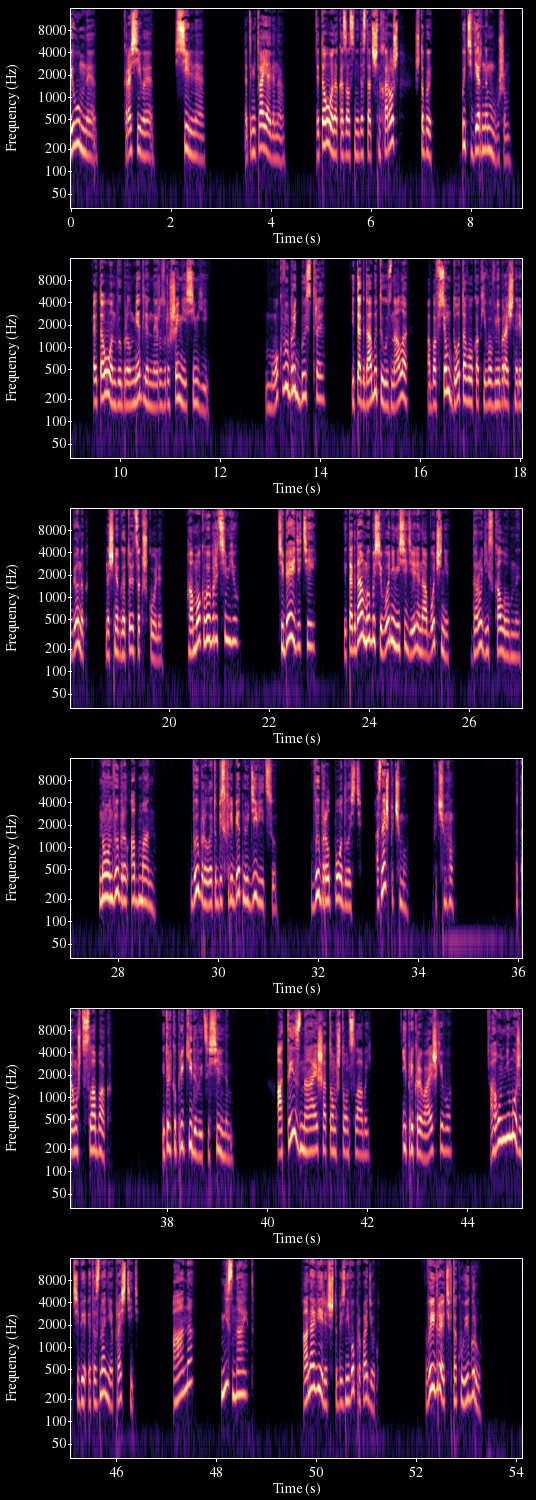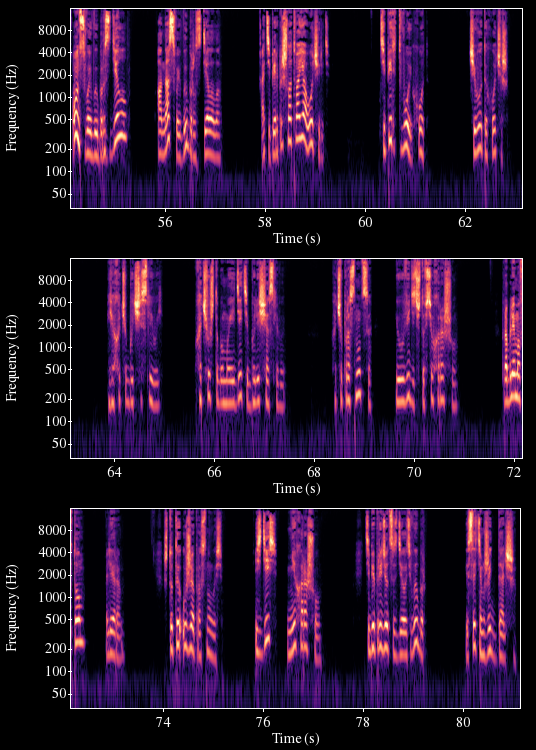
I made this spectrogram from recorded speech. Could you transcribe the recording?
Ты умная, красивая, сильная. Это не твоя вина. Это он оказался недостаточно хорош, чтобы быть верным мужем. Это он выбрал медленное разрушение семьи. Мог выбрать быстрое. И тогда бы ты узнала обо всем до того, как его внебрачный ребенок начнет готовиться к школе. А мог выбрать семью. Тебя и детей. И тогда мы бы сегодня не сидели на обочине дороги из Коломны. Но он выбрал обман. Выбрал эту бесхребетную девицу. Выбрал подлость. А знаешь почему? Почему? Потому что слабак. И только прикидывается сильным. А ты знаешь о том, что он слабый. И прикрываешь его. А он не может тебе это знание простить. А она не знает. Она верит, что без него пропадет. Вы играете в такую игру. Он свой выбор сделал, она свой выбор сделала. А теперь пришла твоя очередь. Теперь твой ход. Чего ты хочешь? Я хочу быть счастливой. Хочу, чтобы мои дети были счастливы. Хочу проснуться и увидеть, что все хорошо. Проблема в том, Лера, что ты уже проснулась. И здесь нехорошо. Тебе придется сделать выбор и с этим жить дальше.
